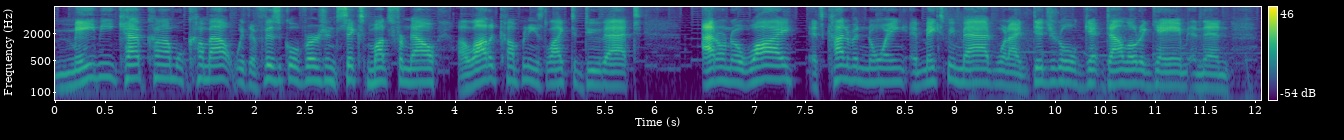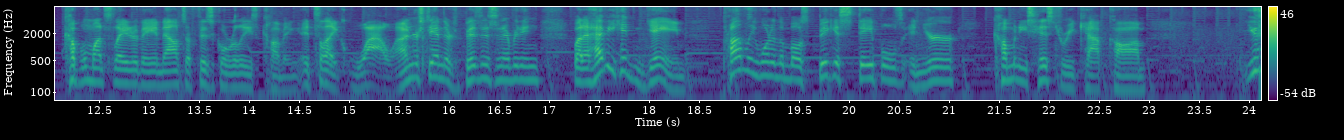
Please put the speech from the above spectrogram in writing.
Maybe Capcom will come out with a physical version six months from now. A lot of companies like to do that. I don't know why. It's kind of annoying. It makes me mad when I digital get download a game and then a couple months later they announce a physical release coming. It's like, wow. I understand there's business and everything, but a heavy hidden game, probably one of the most biggest staples in your company's history, Capcom. You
